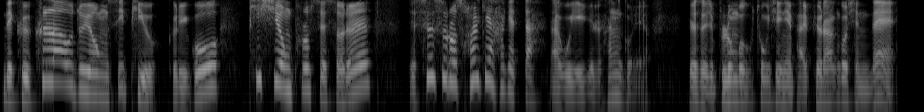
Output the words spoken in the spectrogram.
근데 그 클라우드용 CPU 그리고 PC용 프로세서를 스스로 설계하겠다라고 얘기를 한 거예요. 그래서 이제 블룸버그 통신이 발표를 한 것인데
